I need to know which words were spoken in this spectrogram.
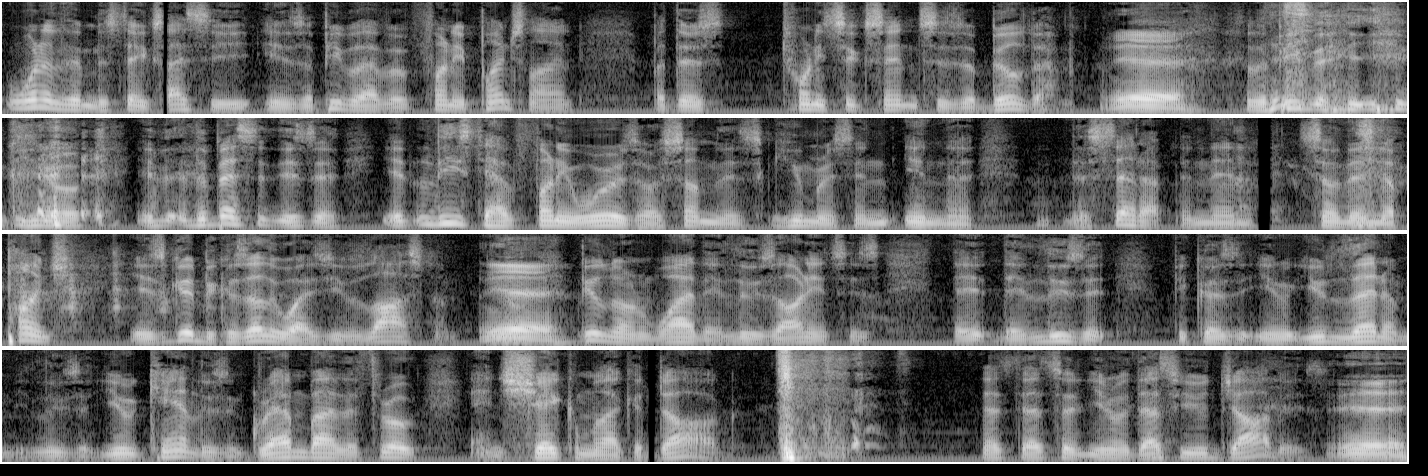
One of the mistakes I see is that people have a funny punchline, but there's 26 sentences of build-up. Yeah, So the people, you know, the best is to at least have funny words or something that's humorous in, in the, the setup, and then so then the punch is good because otherwise you've lost them. you know. Yeah. people don't know why they lose audiences. They they lose it because you know you let them lose it. You can't lose them. Grab them by the throat and shake them like a dog. that's that's what you know. That's what your job is. yeah,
